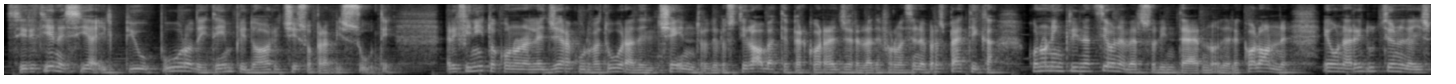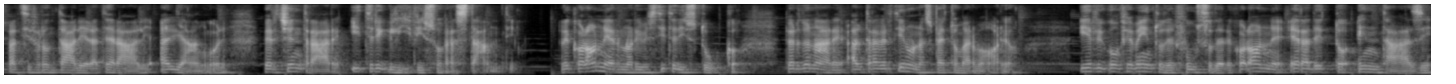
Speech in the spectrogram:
Si ritiene sia il più puro dei templi dorici sopravvissuti rifinito con una leggera curvatura del centro dello stilobate per correggere la deformazione prospettica, con un'inclinazione verso l'interno delle colonne e una riduzione degli spazi frontali e laterali agli angoli per centrare i triglifi sovrastanti. Le colonne erano rivestite di stucco per donare al travertino un aspetto marmoreo. Il rigonfiamento del fusto delle colonne era detto entasi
